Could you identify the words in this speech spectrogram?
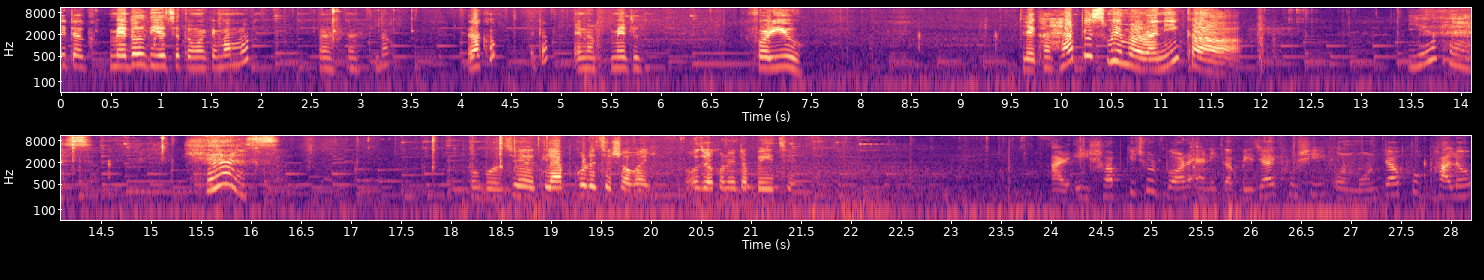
এইটা মেডেল দিয়েছে তোমাকে মাম্মা। হ্যাঁ হ্যাঁ দাও। রাখো এটা এনা মেডেল ফর ইউ লেখা happy swimmer Anika yes yes ও বলছে ক্ল্যাপ করেছে সবাই। ও যখন এটা পেয়েছে। আর এই সব কিছুর পর অ্যানিকা বেজায় খুশি, ওর মনটাও খুব ভালো,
